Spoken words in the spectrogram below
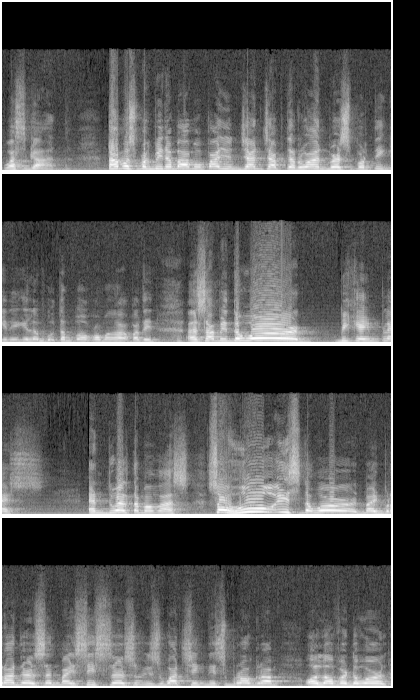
was God. Tapos pag binaba mo pa yung John chapter 1 verse 14, kinikilabutan po ako mga kapatid. Ang sabi, the Word became flesh and dwelt among us. So who is the Word, my brothers and my sisters who is watching this program all over the world?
